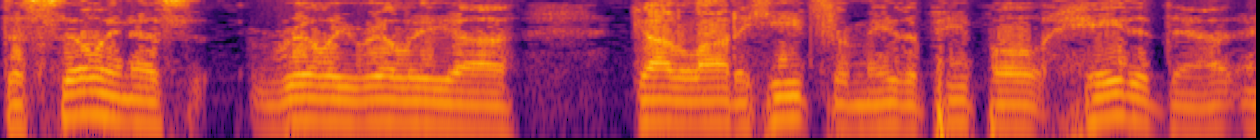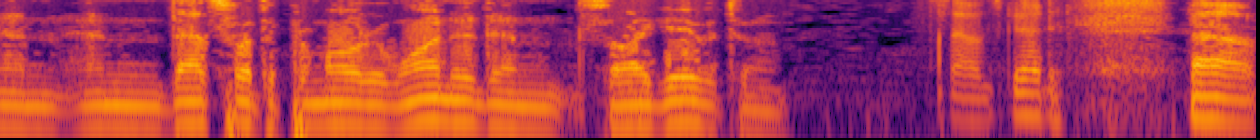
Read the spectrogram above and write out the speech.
the silliness really really uh, got a lot of heat from me. The people hated that, and and that's what the promoter wanted, and so I gave it to him. Sounds good. Uh,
